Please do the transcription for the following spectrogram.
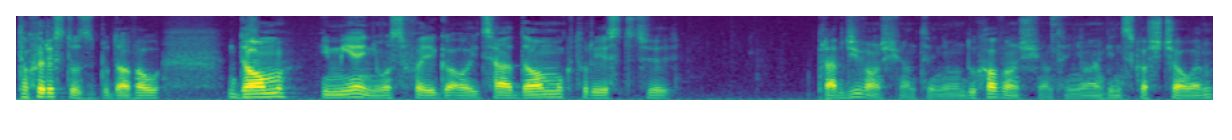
To Chrystus zbudował dom imieniu swojego Ojca, dom, który jest y, prawdziwą świątynią, duchową świątynią, a więc kościołem,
